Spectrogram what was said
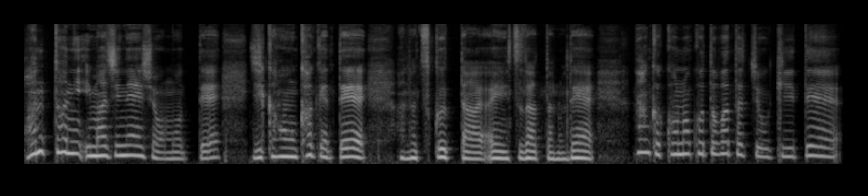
本当にイマジネーションを持って時間をかけてあの作った演出だったのでなんかこの言葉たちを聞いて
